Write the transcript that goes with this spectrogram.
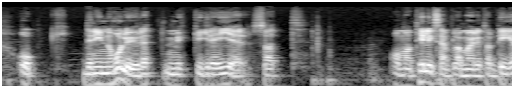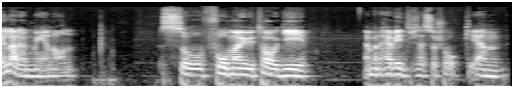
Och den innehåller ju rätt mycket grejer så att om man till exempel har möjlighet att dela den med någon så får man ju tag i jag menar, Heavy Intercessors och en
